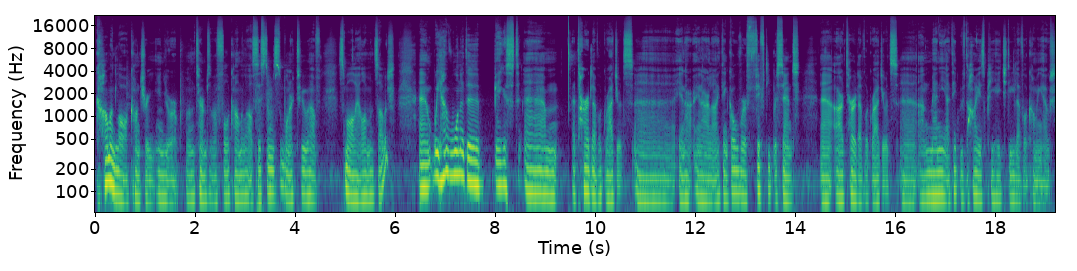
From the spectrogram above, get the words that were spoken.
common law country in Europe in terms of a full common law system. One or two have small elements of it. Um, we have one of the biggest um, third level graduates uh, in our in Ireland. I think over fifty percent uh, are third level graduates, uh, and many, I think, we've the highest PhD level coming out.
